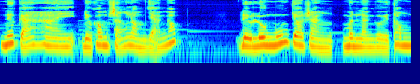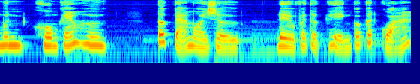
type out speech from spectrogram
Nếu cả hai đều không sẵn lòng giả ngốc, đều luôn muốn cho rằng mình là người thông minh, khôn khéo hơn tất cả mọi sự đều phải thực hiện có kết quả.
